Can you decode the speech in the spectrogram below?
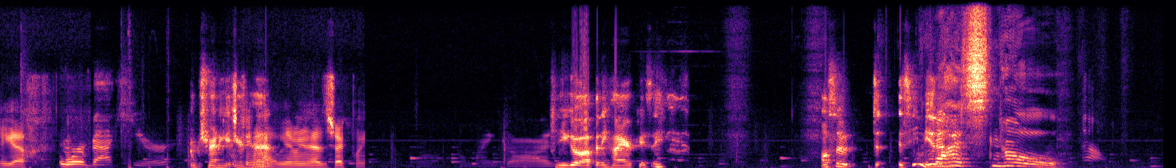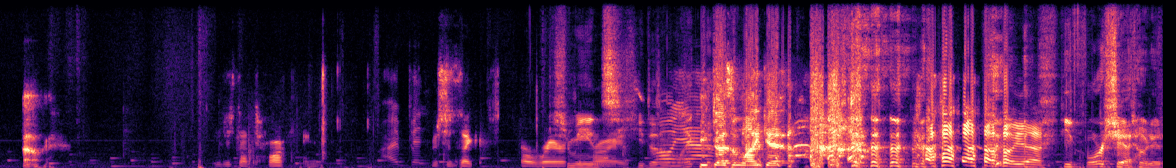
There you go. We're back here. I'm trying to get your Yeah, head. we don't even have the checkpoint. Oh my god. Can you go up any higher, Casey? Also, d- is he muted? What? No. No, Oh, okay. I'm just not talking. I've been. Which is like a rare Which means surprise. he doesn't Oh, like yeah. He it. doesn't like it. oh yeah. he foreshadowed it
